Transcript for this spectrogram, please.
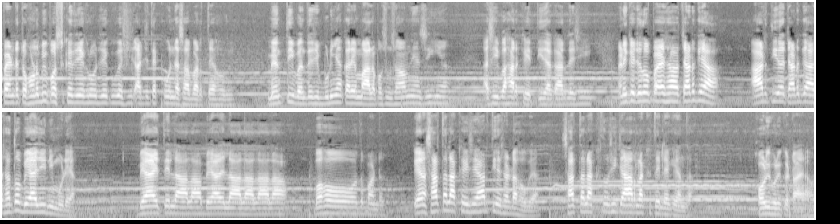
ਪਿੰਡ 'ਚ ਹੁਣ ਵੀ ਪੁੱਛ ਕੇ ਦੇਖ ਲਓ, ਜੇ ਕੋਈ ਅਸੀਂ ਅੱਜ ਤੱਕ ਕੋਈ ਨਸ਼ਾ ਵਰਤਿਆ ਹੋਵੇ। ਮਿਹਨਤੀ ਬੰਦੇ ਜੀ ਬੁੜੀਆਂ ਕਰੇ ਮਾਲ ਪਸ਼ੂ ਸਾਂਭਦੀਆਂ ਸੀਗੀਆਂ। ਅਸੀਂ ਬਾਹਰ ਖੇਤੀ ਦਾ ਕਰਦੇ ਸੀ। ਯਾਨੀ ਕਿ ਜਦੋਂ ਪੈਸਾ ਚੜ ਗਿਆ, ਆੜਤੀ ਦਾ ਚੜ ਗਿਆ ਸਾਤੋਂ ਵਿਆਜ ਹੀ ਨਹੀਂ ਮੁੜਿਆ। ਵਿਆਜ ਤੇ ਲਾ ਲਾ, ਵਿਆਜ ਲਾ ਲਾ ਲਾ ਲਾ, ਬਹੁਤ ਵੰਡ। ਕਿਹਾ 7 ਲੱਖ ਇਸੇ ਆੜਤੀ ਦਾ ਸਾਡਾ ਹੋ ਗਿਆ। 7 ਲੱਖ ਤੋਂ ਅਸੀਂ 4 ਲੱਖ ਤੇ ਲੈ ਕੇ ਆਂਦਾ। ਹੌਲੀ ਹੌਲੀ ਕਟਾਇਆ।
